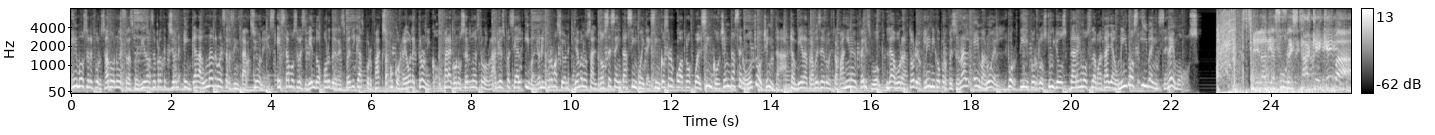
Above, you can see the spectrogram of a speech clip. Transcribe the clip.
Hemos reforzado nuestras medidas de protección en cada una de nuestras instalaciones. Estamos recibiendo órdenes médicas por fax o correo electrónico. Para conocer nuestro horario especial y mayor información, llámanos al 260-5504 o al 580-0880. También a través de nuestra página en Facebook, Laboratorio Clínico Profesional Emanuel. Por ti y por los tuyos, daremos la batalla unidos y venceremos. El área sur está que quema.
